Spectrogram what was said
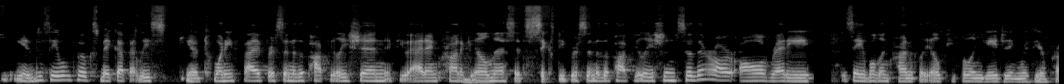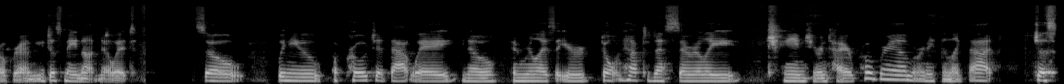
you know, disabled folks make up at least, you know, 25% of the population. If you add in chronic mm-hmm. illness, it's 60% of the population. So there are already disabled and chronically ill people engaging with your program. You just may not know it. So when you approach it that way, you know, and realize that you don't have to necessarily change your entire program or anything like that, just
